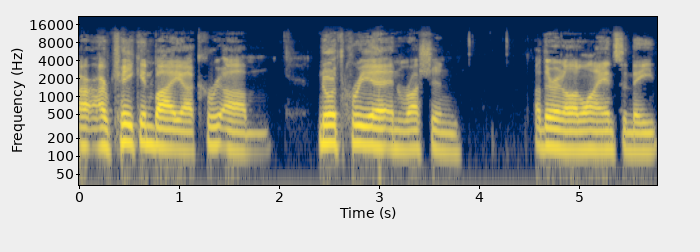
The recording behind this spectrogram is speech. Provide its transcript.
are, are taken by uh, Korea, um, North Korea and Russian. They're in an alliance, and they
